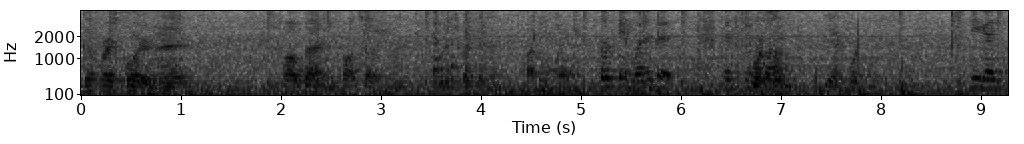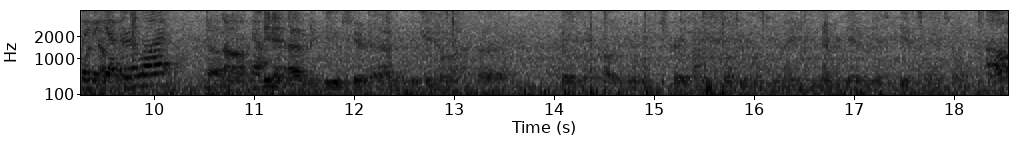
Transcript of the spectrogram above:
Good first quarter, man. You fought back. You fought tough, man. I wasn't expecting that. About to win. So this game, what is it? 15, 12? Yeah, 14. Do you guys play Workout together a lot? No, No. he didn't have me. He was scared to have me because he didn't want to uh, play with me in Call of Duty. It's crazy. He's supposed to be my teammate. He never gave me his PSN, so Oh.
